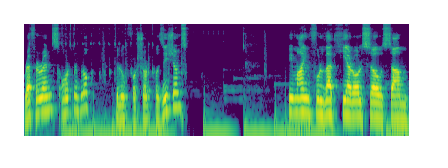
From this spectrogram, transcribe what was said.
reference order block to look for short positions be mindful that here also some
